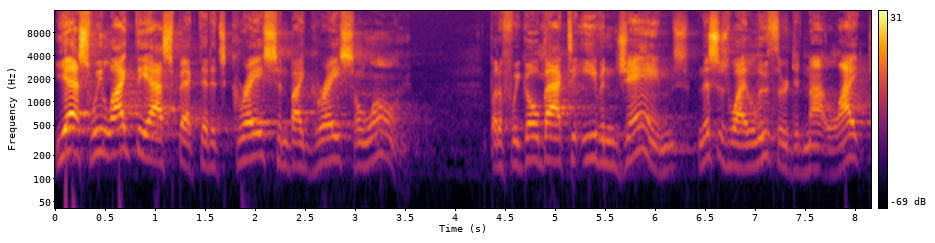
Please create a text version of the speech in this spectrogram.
Yes, we like the aspect that it's grace and by grace alone. But if we go back to even James, and this is why Luther did not like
